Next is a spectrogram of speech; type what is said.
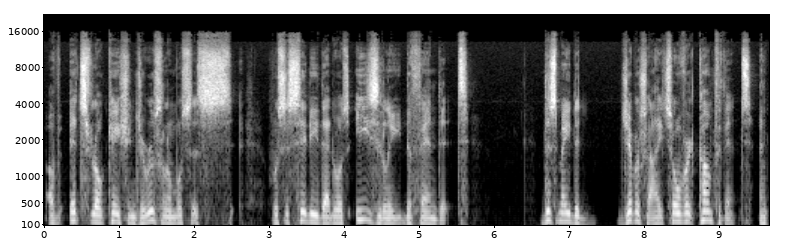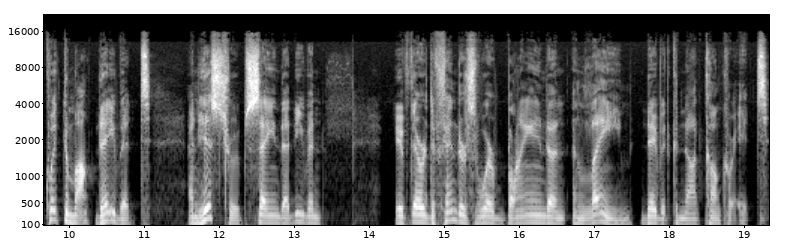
of its location, Jerusalem was a, was a city that was easily defended. This made the Jebusites overconfident and quick to mock David and his troops, saying that even if their defenders were blind and, and lame, David could not conquer it.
